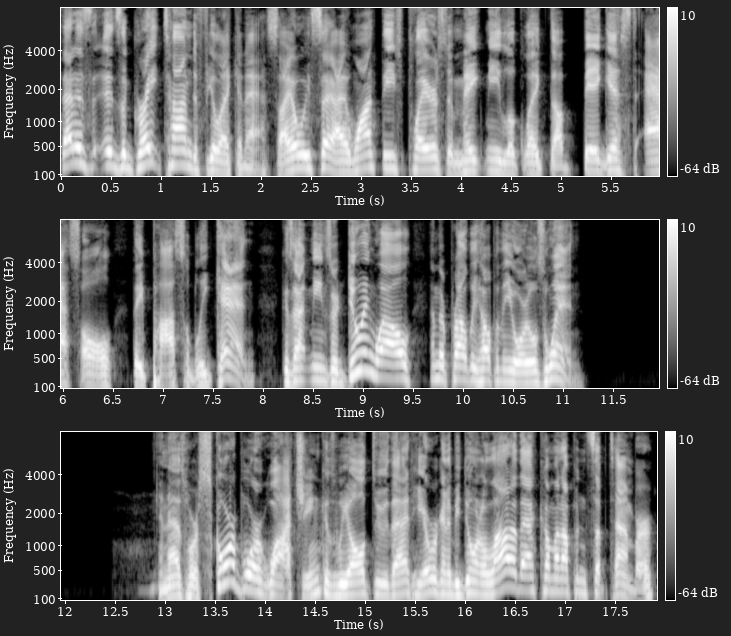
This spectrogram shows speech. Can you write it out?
That is is a great time to feel like an ass. I always say I want these players to make me look like the biggest asshole they possibly can. Because that means they're doing well and they're probably helping the Orioles win. And as we're scoreboard watching, because we all do that here, we're going to be doing a lot of that coming up in September.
